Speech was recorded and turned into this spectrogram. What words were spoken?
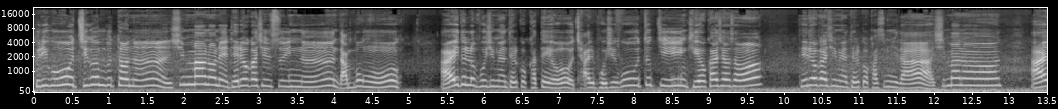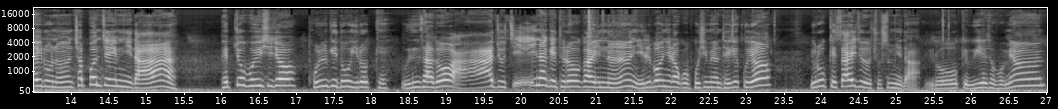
그리고 지금부터는 10만원에 데려가실 수 있는 남봉옥 아이들로 보시면 될 것 같아요. 잘 보시고 특징 기억하셔서 데려가시면 될 것 같습니다. 10만원 아이로는 첫 번째입니다. 백조 보이시죠? 돌기도 이렇게 은사도 아주 진하게 들어가 있는 1번이라고 보시면 되겠고요. 이렇게 사이즈도 좋습니다. 이렇게 위에서 보면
